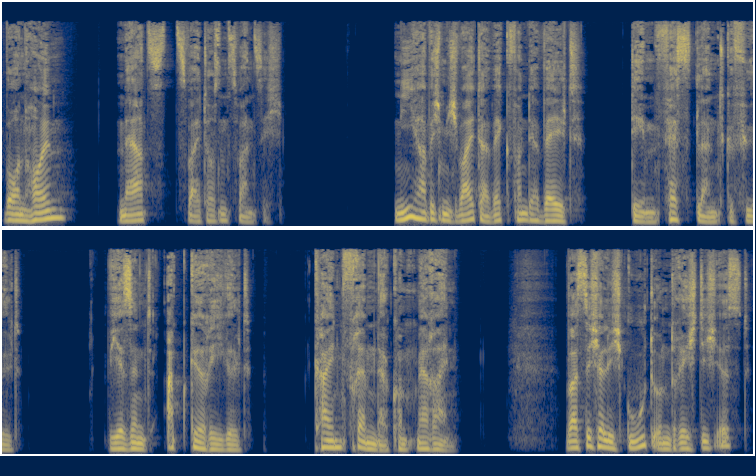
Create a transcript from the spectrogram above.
Bornholm, März 2020. Nie habe ich mich weiter weg von der Welt, dem Festland gefühlt. Wir sind abgeriegelt. Kein Fremder kommt mehr rein. Was sicherlich gut und richtig ist,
